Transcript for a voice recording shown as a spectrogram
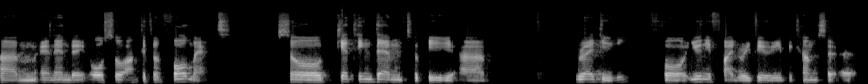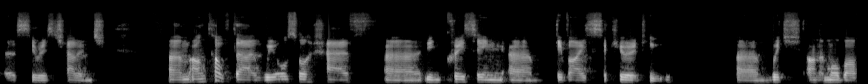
and then they also on different formats. So getting them to be uh, ready for unified review it becomes a, a serious challenge. Um, on top of that, we also have uh, increasing um, device security, um, which on the mobile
